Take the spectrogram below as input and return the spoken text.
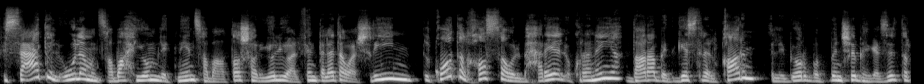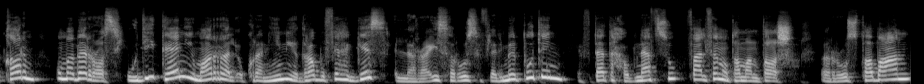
في الساعات الأولى من صباح يوم الاثنين 17 يوليو 2023 القوات الخاصة والبحرية الأوكرانية ضربت جسر القرم اللي بيربط بين شبه جزيرة القرم وما بين روسيا. ودي تاني مرة الأوكرانيين يضربوا فيها الجسر اللي الرئيس الروسي فلاديمير بوتين افتتحه بنفسه في 2018 الروس طبعا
